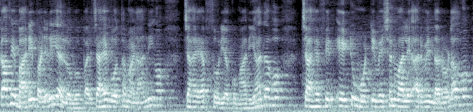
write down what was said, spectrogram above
काफ़ी भारी पड़ रही है लोगों पर, चाहे गौतम अडानी हो, चाहे अब सूर्य कुमार यादव हो, चाहे फिर ए टू मोटिवेशन वाले अरविंद अरोड़ा हो,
